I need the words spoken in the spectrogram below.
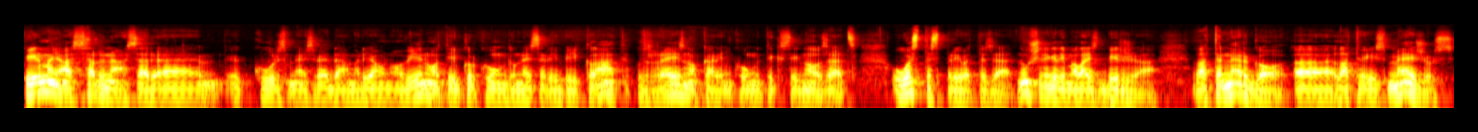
Pirmajās sarunās, ar, kuras mēs vedām ar jauno vienotību, kur kunga un es arī biju klāt, uzreiz no Kariņa kunga tika signalizēts ostas privatizēt. Nu, šī gadījumā laist biržā. Latvijas energo, Latvijas mežus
